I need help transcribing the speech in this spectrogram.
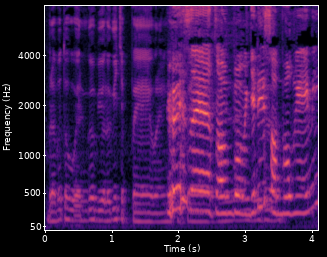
berapa tuh UN gue biologi cepet UN Gue set sombong. Gitu. Jadi sombongnya ini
